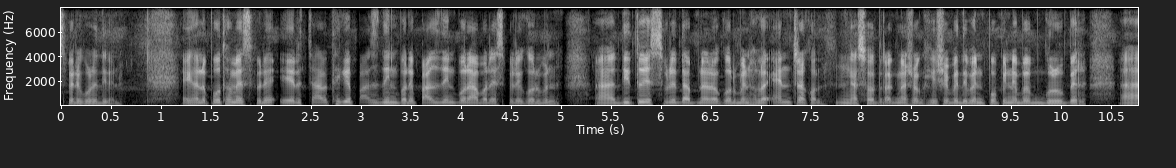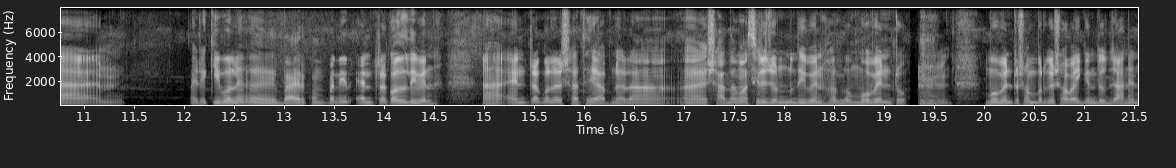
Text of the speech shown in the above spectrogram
স্প্রে করে দিবেন। এই হলো প্রথম স্প্রে এর চার থেকে পাঁচ দিন পরে, পাঁচ দিন পরে আবার স্প্রে করবেন। দ্বিতীয় স্প্রেতে আপনারা করবেন হলো অ্যান্ট্রাকল ছত্রাকনাশক হিসেবে দেবেন পপিনেব গ্রুপের এটা কি বলে? বায়ার কোম্পানির অ্যান্ট্রাকল দিবেন। অ্যান্ট্রাকলের সাথে আপনারা সাদা মাছির জন্য দিবেন হলো মোভেন্টো মোভেন্টো সম্পর্কে সবাই কিন্তু জানেন।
